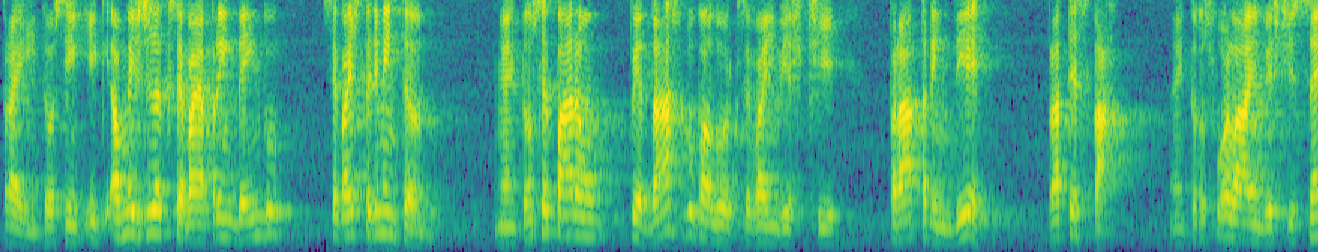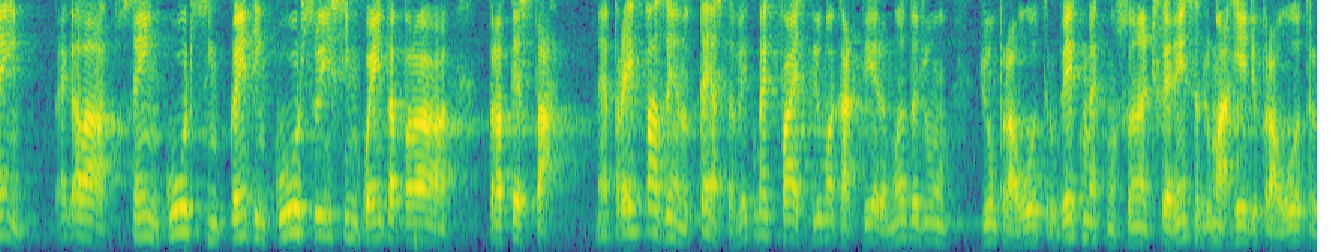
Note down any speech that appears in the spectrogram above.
para ir. Então, assim, e, à medida que você vai aprendendo, você vai experimentando. Né? Então, separa um pedaço do valor que você vai investir para aprender, para testar. Né? Então, se for lá investir 100, pega lá 100 em curso, 50 em curso e 50 para testar. Né? Para ir fazendo, testa, vê como é que faz, cria uma carteira, manda de um, de um para outro, vê como é que funciona a diferença de uma rede para outra,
